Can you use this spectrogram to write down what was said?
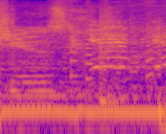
shoes. Yeah.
